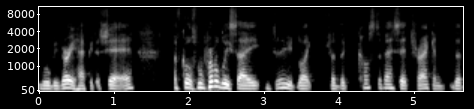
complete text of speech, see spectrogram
we'll be very happy to share of course, we'll probably say, dude, like for the cost of asset track and the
